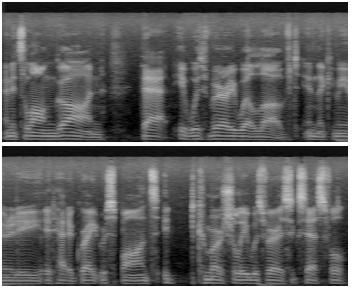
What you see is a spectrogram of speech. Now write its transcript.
and it's long gone, that it was very well loved in the community. It had a great response. It commercially was very successful.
